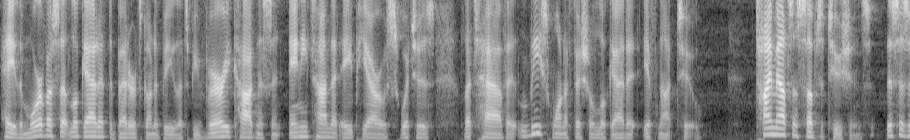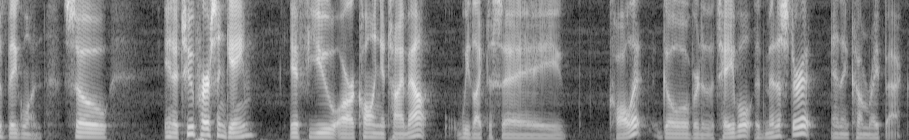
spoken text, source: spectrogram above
hey, the more of us that look at it, the better it's going to be. Let's be very cognizant. Anytime that AP arrow switches, let's have at least one official look at it, if not two. Timeouts and substitutions. This is a big one. So, in a two person game, if you are calling a timeout, we'd like to say, call it, go over to the table, administer it, and then come right back.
